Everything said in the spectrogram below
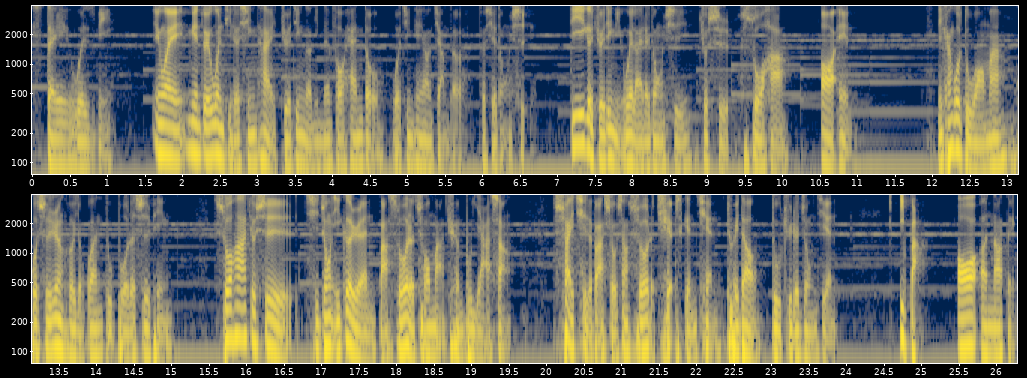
Stay with me，因为面对问题的心态决定了你能否 handle 我今天要讲的这些东西。第一个决定你未来的东西就是梭哈，all in。你看过赌王吗？或是任何有关赌博的视频？梭哈就是其中一个人把所有的筹码全部压上，帅气的把手上所有的 chips 跟钱推到赌局的中间，一把 all or nothing，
